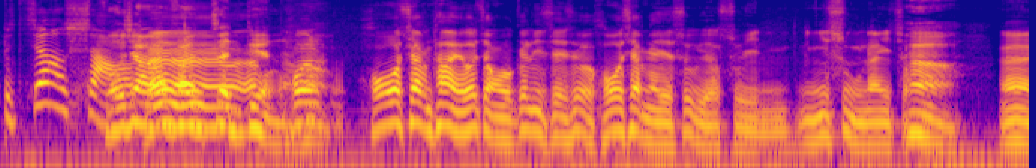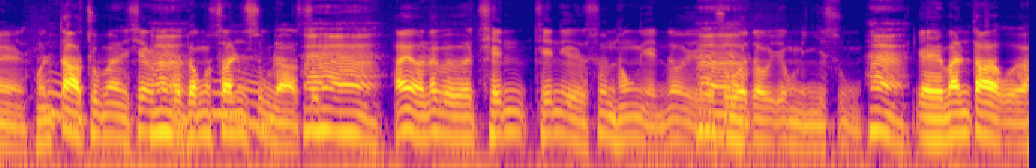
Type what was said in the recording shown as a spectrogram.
比较少，佛像要放正殿了佛。佛像它有一种，我跟你解释，佛像也是有水泥泥塑那一种，嗯，哎，很大出门，像那个龙山树啦，还有那个前前里的顺风眼都有时候都用泥树，嗯也蛮大的，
